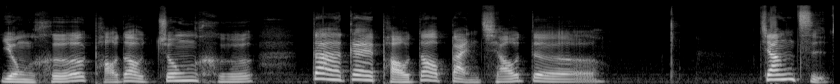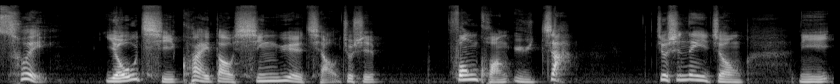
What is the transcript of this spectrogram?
永和跑到中和，大概跑到板桥的江子翠，尤其快到新月桥，就是疯狂雨炸。就是那一种，你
